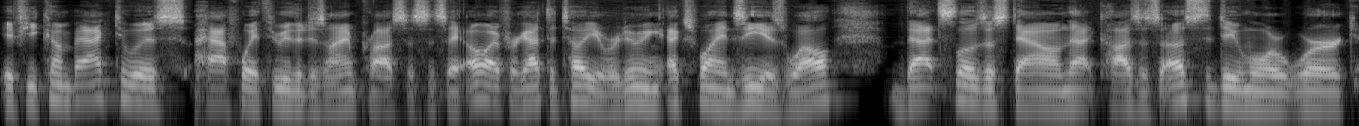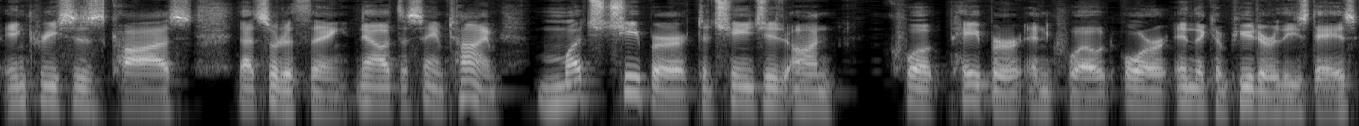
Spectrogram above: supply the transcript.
if you come back to us halfway through the design process and say, Oh, I forgot to tell you, we're doing X, Y, and Z as well, that slows us down. That causes us to do more work, increases costs, that sort of thing. Now, at the same time, much cheaper to change it on quote paper end quote or in the computer these days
